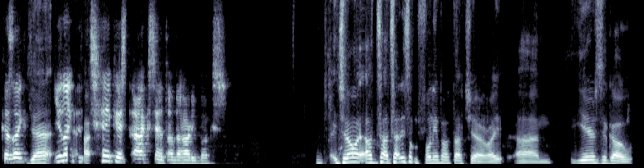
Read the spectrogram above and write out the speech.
Because like Yeah. you like the I- thickest accent on the Hardy Bucks. Do you know what? I'll, t- I'll tell you something funny about that, yeah, right? Um, years ago,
